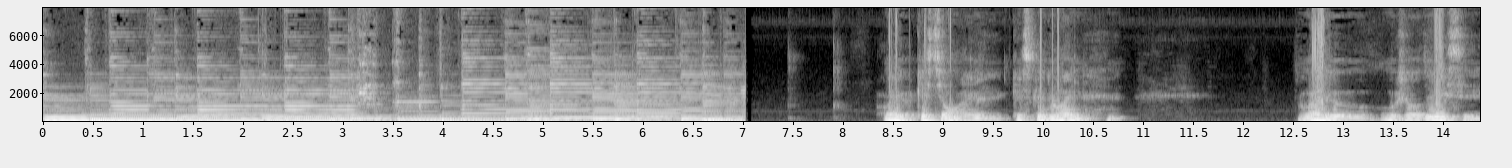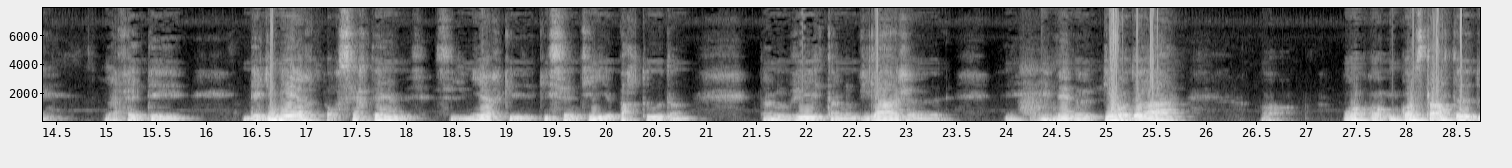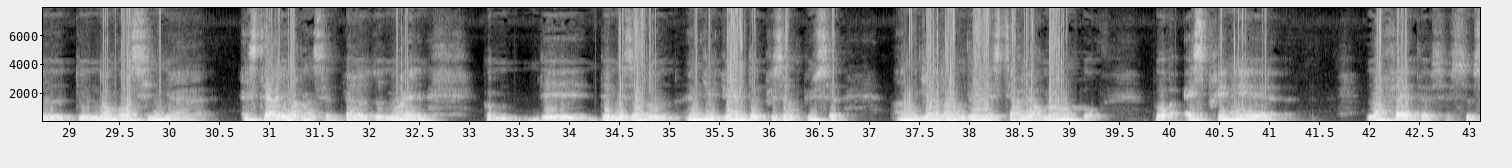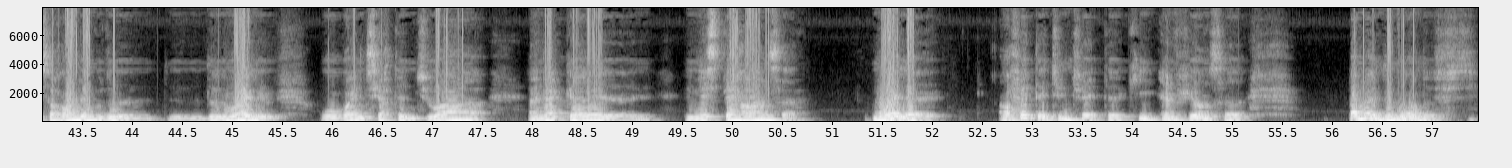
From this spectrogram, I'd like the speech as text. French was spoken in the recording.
Ouais, question, euh, qu'est-ce que Noël? Noël aujourd'hui, c'est la fête des, lumières pour certains, ces lumières qui, scintillent partout dans, nos villes, dans nos villages, euh, et même bien au-delà. On, constate de, nombreux signes extérieurs en cette période de Noël, comme des, maisons individuelles de plus en plus enguirlandées extérieurement pour, pour exprimer la fête, ce, rendez-vous de, de, de, Noël où on voit une certaine joie, un accueil, une espérance. Noël, en fait, est une fête qui influence pas mal de monde,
